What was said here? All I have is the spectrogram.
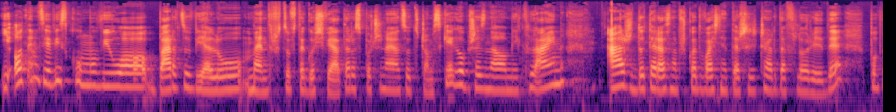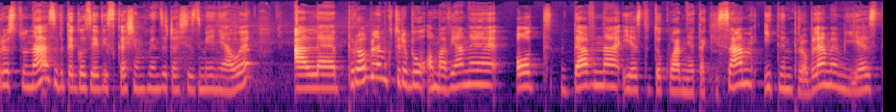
I o tym zjawisku mówiło bardzo wielu mędrców tego świata, rozpoczynając od Chomskiego przez Naomi Klein, aż do teraz na przykład właśnie też Richarda Florydy. Po prostu nazwy tego zjawiska się w międzyczasie zmieniały, ale problem, który był omawiany od dawna jest dokładnie taki sam i tym problemem jest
